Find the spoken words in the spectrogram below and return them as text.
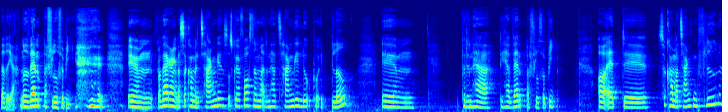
hvad ved jeg, noget vand, der flyder forbi. øhm, og hver gang der så kom en tanke, så skulle jeg forestille mig, at den her tanke lå på et blad, øhm, på den her, det her vand, der flyder forbi. Og at øh, så kommer tanken flydende,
